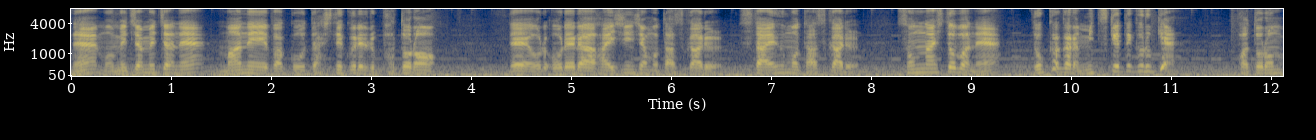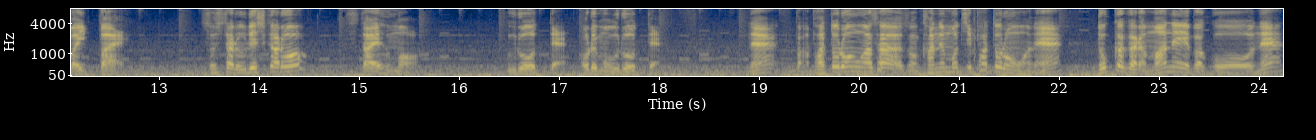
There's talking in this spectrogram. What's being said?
ね、もうめちゃめちゃね、マネー箱を出してくれるパトロン。で、俺、俺ら配信者も助かる。スタイフも助かる。そんな人ばね、どっかから見つけてくるけん。パトロンバいっぱい。そしたら嬉しかろ？スタイフも。潤って。俺も潤って。ね？パ。パトロンはさ、その金持ちパトロンはね、どっかからマネー箱をね、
